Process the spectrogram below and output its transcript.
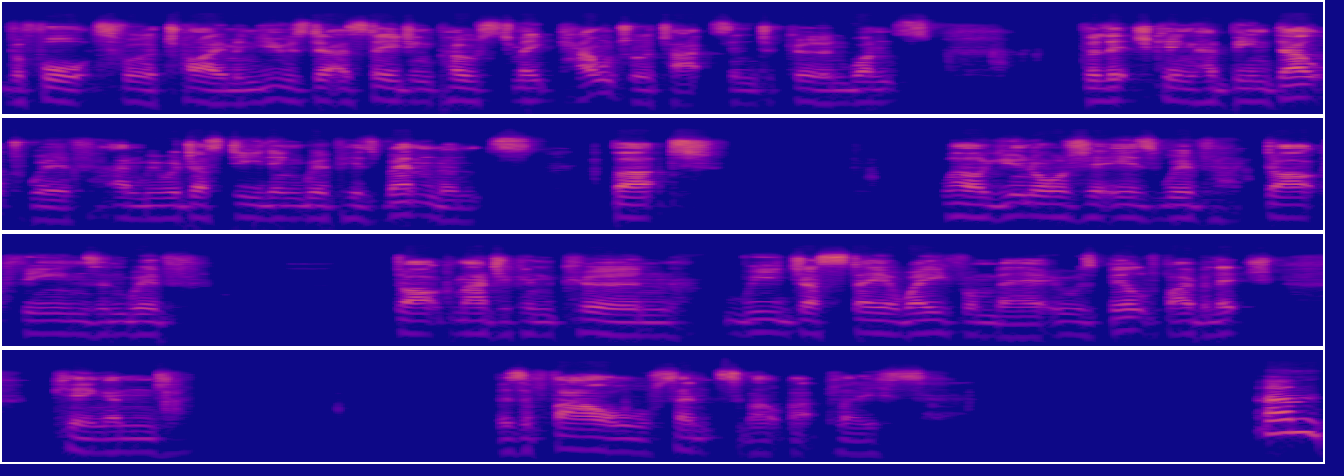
the forts for a time and used it as staging posts to make counterattacks into Kern once the Lich King had been dealt with, and we were just dealing with his remnants. But, well, you know what it is with dark fiends and with dark magic and Kern. We just stay away from there. It was built by the Lich King, and there's a foul sense about that place. Um,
